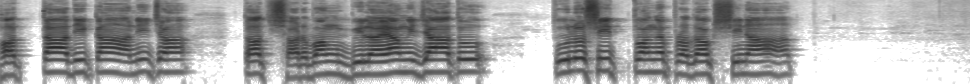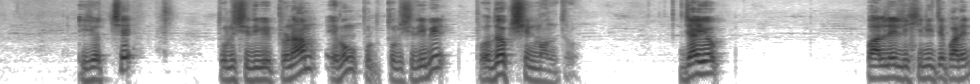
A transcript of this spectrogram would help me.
হত্যাদিকানি চ, তৎসর্বং বিলয়ং জাত তুলসী ত্বং প্রদক্ষিণাৎ এই হচ্ছে তুলসী দেবীর প্রণাম এবং তুলসী দেবীর প্রদক্ষিণ মন্ত্র। যাই হোক, পারলে লিখে নিতে পারেন।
